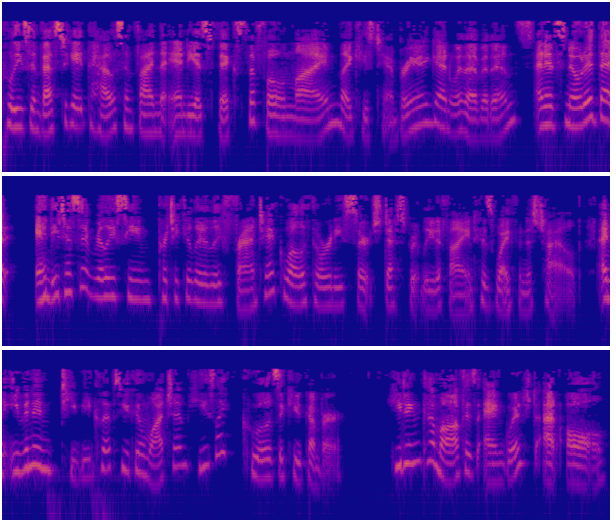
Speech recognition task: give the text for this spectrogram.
Police investigate the house and find that Andy has fixed the phone line, like he's tampering again with evidence. And it's noted that Andy doesn't really seem particularly frantic while authorities search desperately to find his wife and his child. And even in TV clips you can watch him, he's like cool as a cucumber. He didn't come off as anguished at all.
